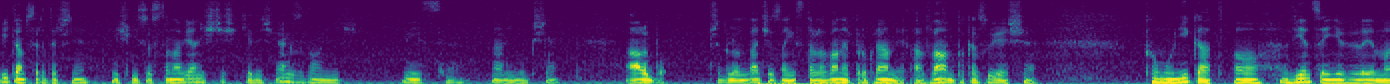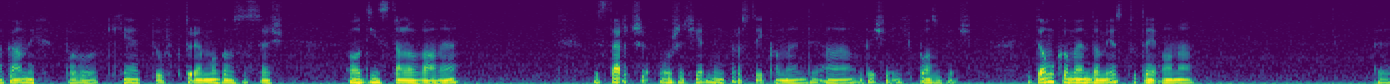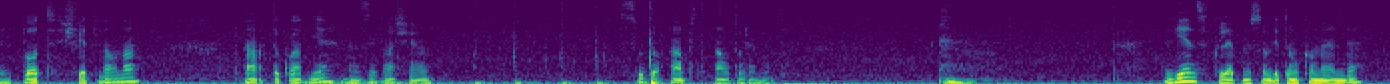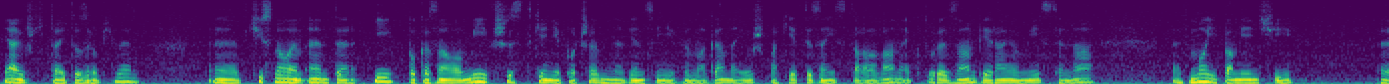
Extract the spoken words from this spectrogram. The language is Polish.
Witam serdecznie. Jeśli zastanawialiście się kiedyś, jak zwolnić miejsce na Linuxie, albo przeglądacie zainstalowane programy, a Wam pokazuje się komunikat o więcej niewymaganych pakietów, które mogą zostać odinstalowane, wystarczy użyć jednej prostej komendy, aby się ich pozbyć. I tą komendą jest tutaj ona y, podświetlona, a dokładnie nazywa się sudo apt auto remove. Więc wklepmy sobie tą komendę. Ja już tutaj to zrobiłem. E, Wcisnąłem Enter i pokazało mi wszystkie niepotrzebne, więcej niewymagane już pakiety zainstalowane, które zabierają miejsce na w mojej pamięci e,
